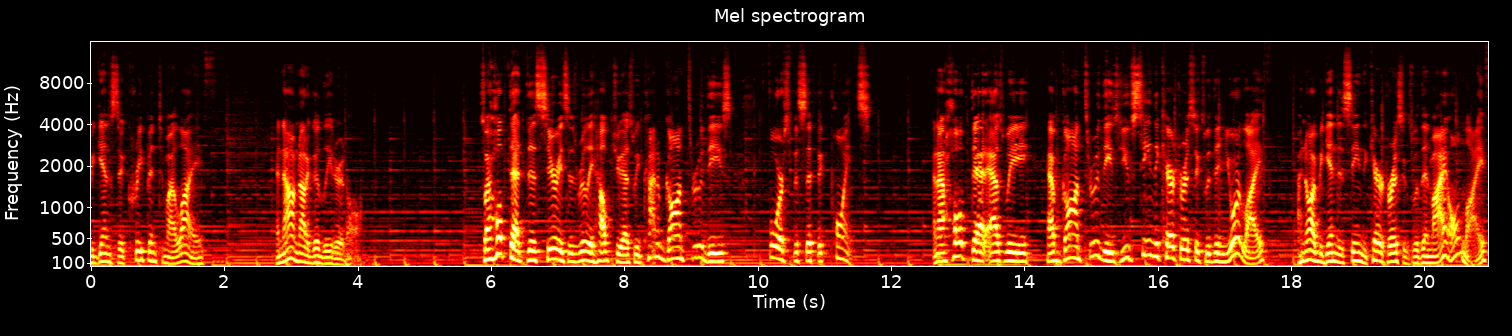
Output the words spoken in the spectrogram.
begins to creep into my life, and now I'm not a good leader at all. So I hope that this series has really helped you as we've kind of gone through these four specific points. And I hope that as we have gone through these, you've seen the characteristics within your life. I know I begin to see the characteristics within my own life.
